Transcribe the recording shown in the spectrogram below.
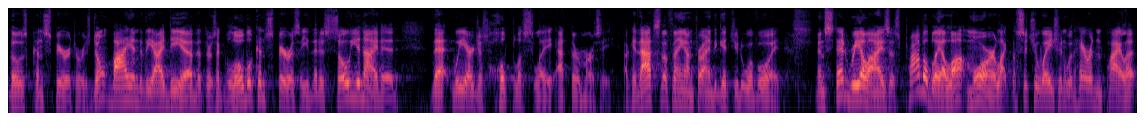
those conspirators. Don't buy into the idea that there's a global conspiracy that is so united that we are just hopelessly at their mercy. Okay, that's the thing I'm trying to get you to avoid. Instead, realize it's probably a lot more like the situation with Herod and Pilate,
